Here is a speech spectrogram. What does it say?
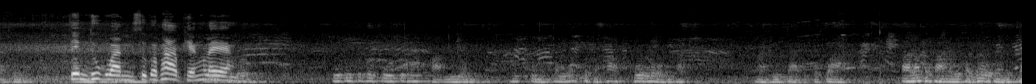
อาทิตย์เต้นทุกวันสุขภาพแข็งแรง คือที่จะไปซื้อเป็นความนิยม ในกลุ่มคนรักสุขภาพทั่วโลกครับงานวิจัยพบว่าการรับประทานโอคาโดเป็นประจ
